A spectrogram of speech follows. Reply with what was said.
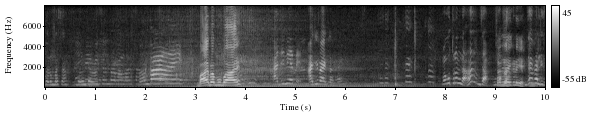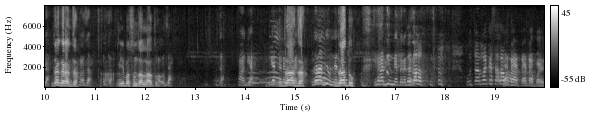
धरून बसा. धरून ठेवा. बाय बाय बाबू बाय. आजी नाही येते. आजी बाय कर. मग उतरून जा हा. जा. चल जा इकडे ये. जा खाली जा. जा घरात जा. हो, जा. उतर मी बसून चालला होतो हो जा. हा घ्या. घ्या त्याला जा. जा. घरात घेऊन जा तू. घरात घेऊन घ्या त्याला घरात. उतरला कशाला मग? टाटा टाटा बाय.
